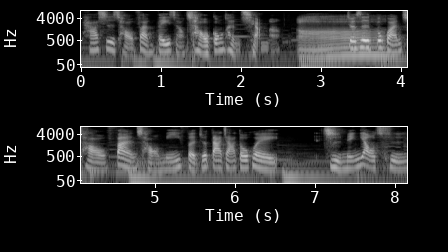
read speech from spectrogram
他是炒饭非常炒功很强啊啊！就是不管炒饭、炒米粉，就大家都会指名要吃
